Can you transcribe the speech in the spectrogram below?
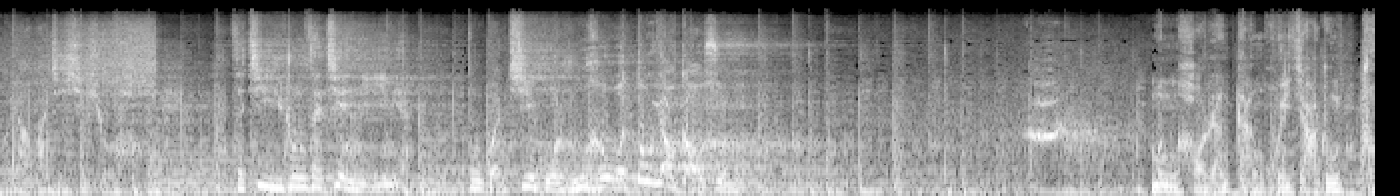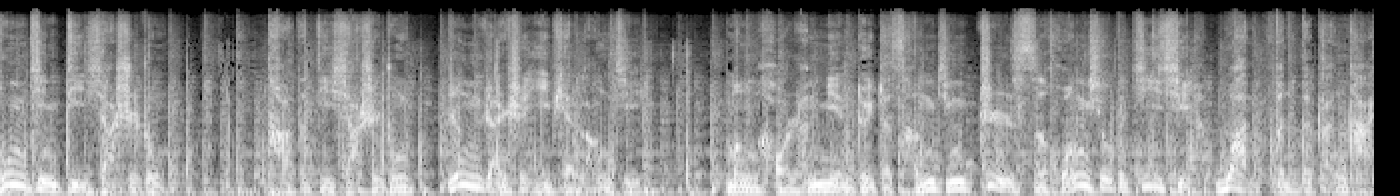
我要把机器修好，在记忆中再见你一面。不管结果如何，我都要告诉你。孟浩然赶回家中，冲进地下室中。他的地下室中仍然是一片狼藉。孟浩然面对着曾经致死黄潇的机器，万分的感慨。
